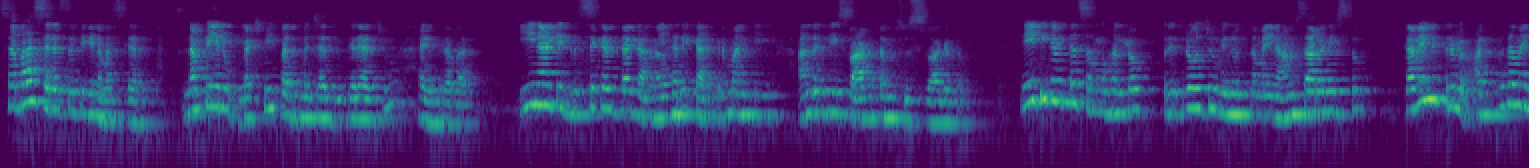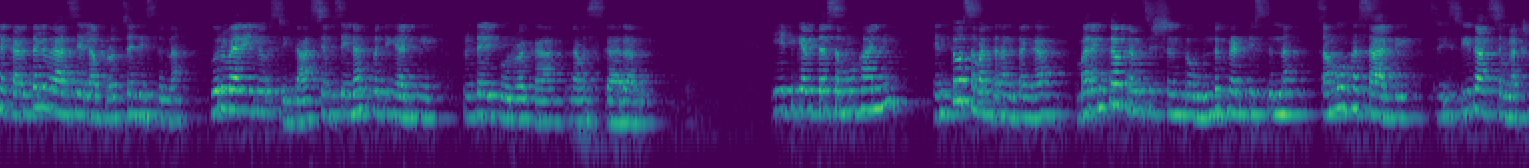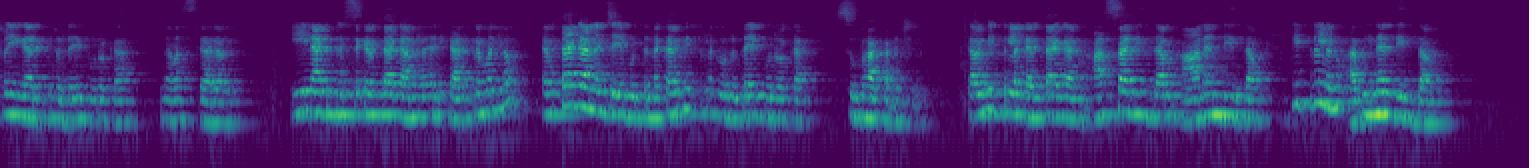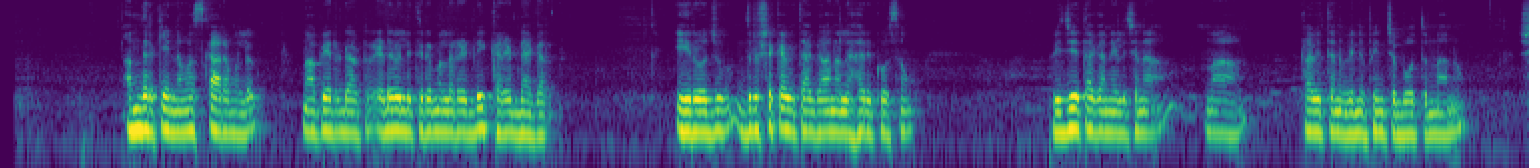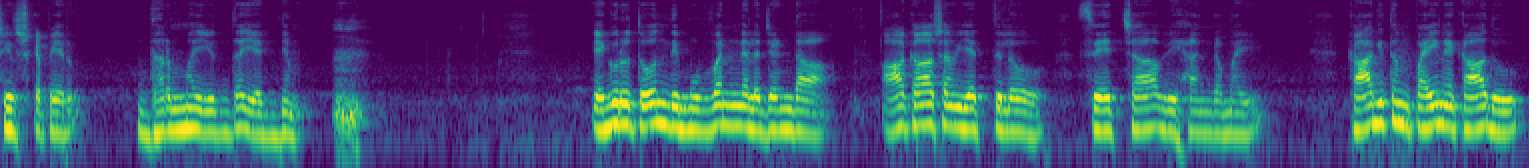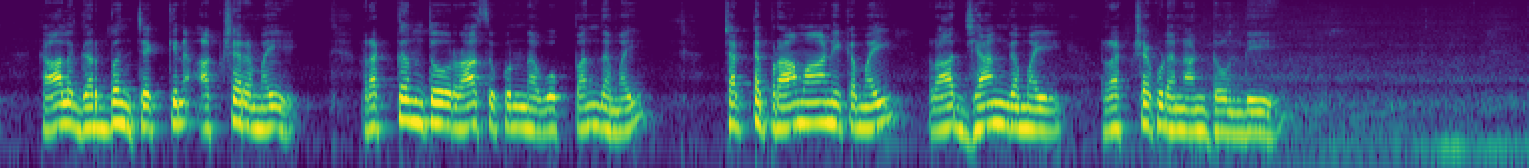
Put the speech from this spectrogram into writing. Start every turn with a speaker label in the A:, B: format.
A: సభా సరస్వతికి నమస్కారం. నా పేరు లక్ష్మీ పద్మజ దుగ్గరాజు హైదరాబాద్. ఈనాటి దృశ్య కవిత గానలహరి కార్యక్రమానికి అందరికీ స్వాగతం సుస్వాగతం. నేటి కవిత సమూహంలో ప్రతిరోజు వినూత్నమైన అంశాలను ఇస్తూ కవిమిత్రులు అద్భుతమైన కవితలు వ్రాసేలా ప్రోత్సహిస్తున్న గురువారిలో శ్రీ దాస్యం సేనాధిపతి గారికి హృదయపూర్వక నమస్కారాలు. నేటి కవిత సమూహాన్ని ఎంతో సమర్థవంతంగా మరెంతో క్రమశిక్షణతో ముందుకు నడిపిస్తున్న సమూహ సారథి శ్రీ శ్రీదాస్యం లక్ష్మయ్య గారికి హృదయపూర్వక నమస్కారాలు. ఈనాటి దృశ్య కవితా గానలహరి కార్యక్రమంలో కవితాగానం చేయబోతున్న కవిమిత్రులకు హృదయపూర్వక శుభాకాంక్షలు. కవిమిత్రుల కవితాగానం ఆస్వాదిద్దాం ఆనందిద్దాం మిత్రులను అభినందిద్దాం.
B: అందరికీ నమస్కారములు. నా పేరు డాక్టర్ ఎడవెల్లి తిరుమల రెడ్డి కరీంనగర్ ఈరోజు దృశ్య కవిత గానలహరి కోసం విజేతగా నిలిచిన నా కవితను వినిపించబోతున్నాను. శీర్షిక పేరు ధర్మయుద్ధ యజ్ఞం. ఎగురుతోంది మువ్వన్నెల జెండా ఆకాశం ఎత్తులో స్వేచ్ఛా విహంగమై. కాగితం పైనే కాదు కాలగర్భం చెక్కిన అక్షరమై రక్తంతో రాసుకున్న ఒప్పందమై చట్ట ప్రామాణికమై రాజ్యాంగమై రక్షకుడనంటోంది.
